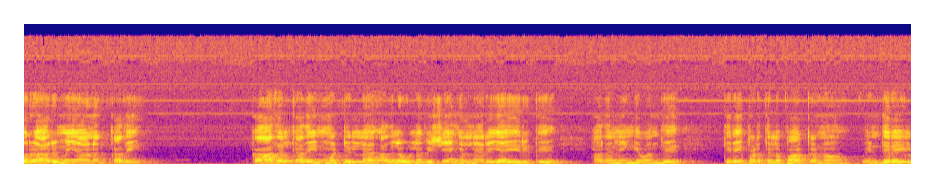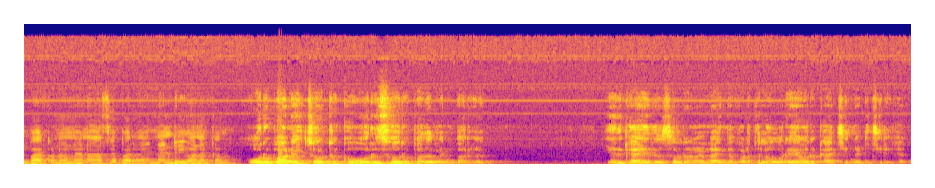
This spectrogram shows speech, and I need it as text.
ஒரு அருமையான கதை. காதல் கதைன்னு மட்டும் இல்லை அதில் உள்ள விஷயங்கள் நிறைய இருக்குது அதை நீங்கள் வந்து திரைப்படத்தில் பார்க்கணும் வெண்திரையில் பார்க்கணுன்னு நான் ஆசைப்பட்றேன். நன்றி வணக்கம். ஒரு பானை சோற்றுக்கு ஒரு சோறு பதம் என்பார்கள். எதுக்காக இதை சொல்கிறேன்னா நான் இந்த படத்தில் ஒரே ஒரு காட்சி நடிச்சிருக்கேன்.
